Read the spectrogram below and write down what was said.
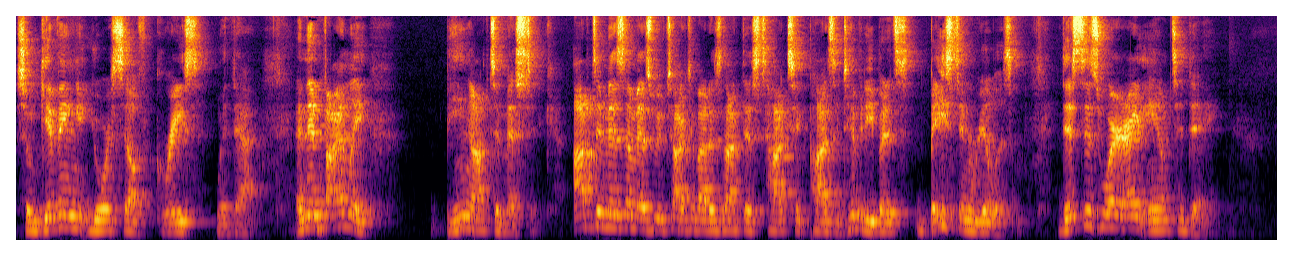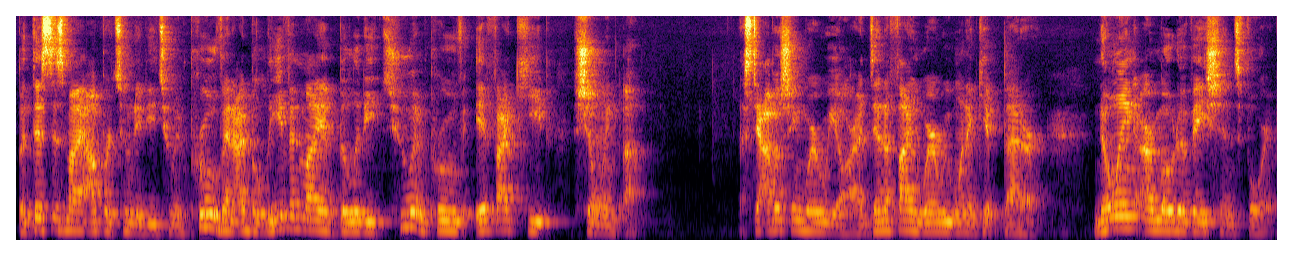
So, giving yourself grace with that. And then finally, being optimistic. Optimism, as we've talked about, is not this toxic positivity, but it's based in realism. This is where I am today, but this is my opportunity to improve, and I believe in my ability to improve if I keep showing up. Establishing where we are, identifying where we want to get better, knowing our motivations for it.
